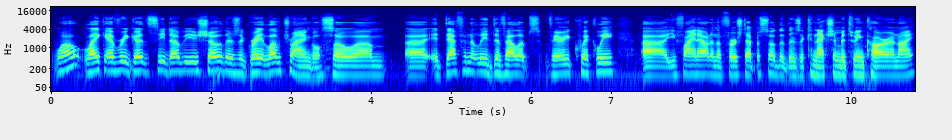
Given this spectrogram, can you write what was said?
well, like every good CW show, there's a great love triangle. So um, uh, it definitely develops very quickly. Uh, you find out in the first episode that there's a connection between Cara and I.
